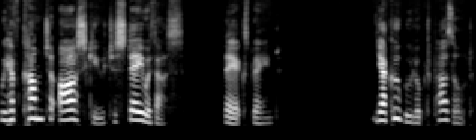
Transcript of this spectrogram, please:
We have come to ask you to stay with us, they explained. Yakubu looked puzzled.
